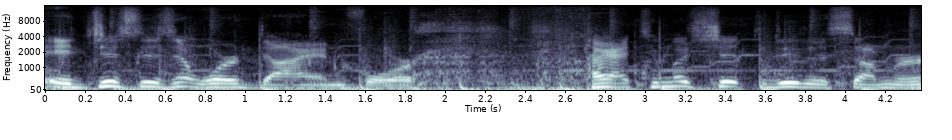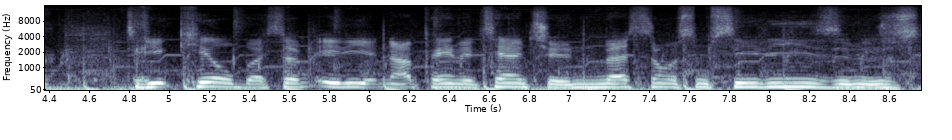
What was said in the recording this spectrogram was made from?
It just isn't worth dying for. I got too much shit to do this summer to get killed by some idiot not paying attention, messing with some CDs in his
